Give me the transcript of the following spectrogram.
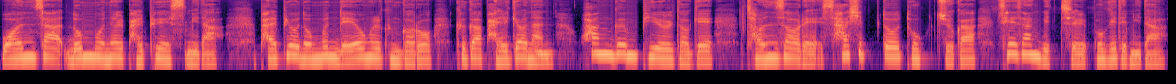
원사 논문을 발표했습니다. 발표 논문 내용을 근거로 그가 발견한 황금 비율 덕에 전설의 40도 독주가 세상 빛을 보게 됩니다.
